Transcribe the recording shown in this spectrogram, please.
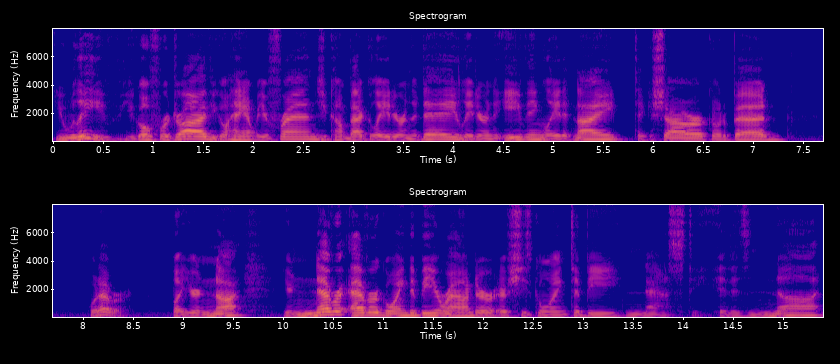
you leave. You go for a drive, you go hang out with your friends, you come back later in the day, later in the evening, late at night, take a shower, go to bed, whatever. But you're not you're never ever going to be around her if she's going to be nasty. It is not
